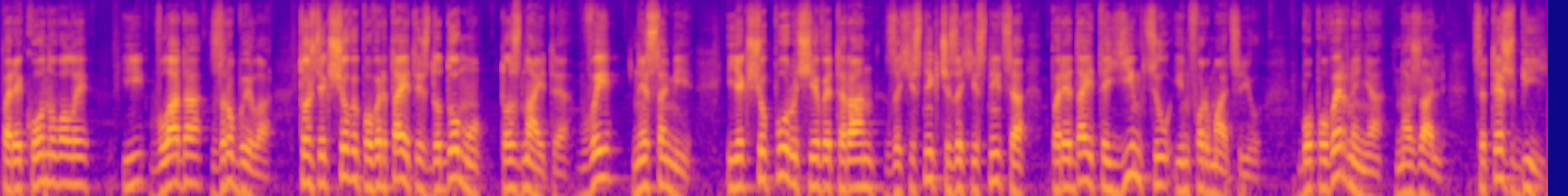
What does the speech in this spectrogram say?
переконували, і влада зробила. Тож, якщо ви повертаєтесь додому, то знайте, ви не самі. І якщо поруч є ветеран, захисник чи захисниця, передайте їм цю інформацію. Бо повернення, на жаль, це теж бій,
